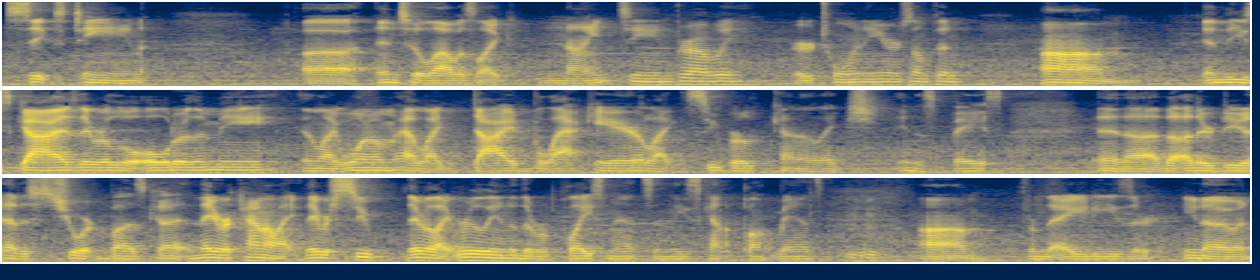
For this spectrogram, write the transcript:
16 uh, until I was like 19, probably, or 20 or something. Um, and these guys, they were a little older than me, and like one of them had like dyed black hair, like super kind of like in his face. And uh, the other dude had this short buzz cut, and they were kind of like they were super. They were like really into the replacements and these kind of punk bands um, from the '80s, or you know. And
